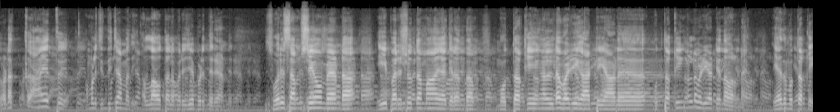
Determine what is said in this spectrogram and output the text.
തുടക്കായത്ത് നമ്മൾ ചിന്തിച്ചാൽ മതി. അള്ളാഹു താല ഒരു സംശയവും വേണ്ട. ഈ പരിശുദ്ധമായ ഗ്രന്ഥം മുത്തക്കീങ്ങളുടെ വഴികാട്ടിയാണ് മുത്തക്കീങ്ങളുടെ വഴികാട്ടി എന്നാ പറഞ്ഞേ? ഏത് മുത്തക്കി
